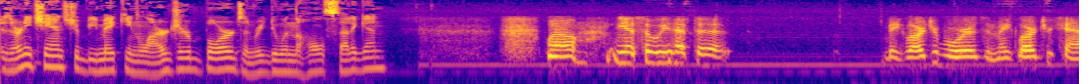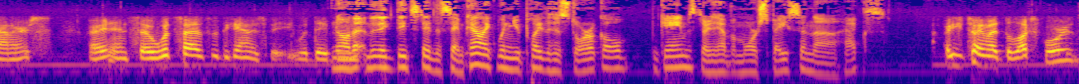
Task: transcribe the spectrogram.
is there any chance you'll be making larger boards and redoing the whole set again? Well, yeah, so we'd have to make larger boards and make larger counters, right? And so, what size would the counters be? Would they? Be, No, that, they'd stay the same. Kind of like when you play the historical games, they have more space in the hex. Are you talking about deluxe boards?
